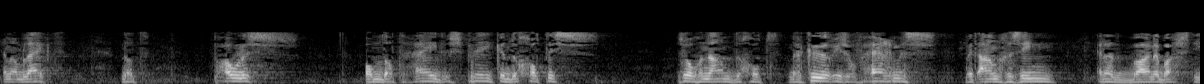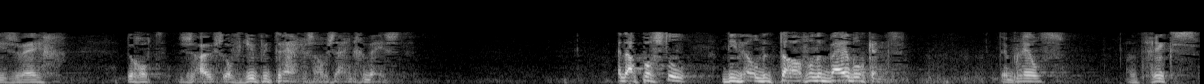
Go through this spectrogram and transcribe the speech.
En dan blijkt dat Paulus, omdat hij de sprekende God is, zogenaamd de God Mercurius of Hermes, werd aangezien. En dat Barnabas die zweeg, de God Zeus of Jupiter zou zijn geweest. En de apostel die wel de taal van de Bijbel kent. Het Hebreeuws, het Grieks.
